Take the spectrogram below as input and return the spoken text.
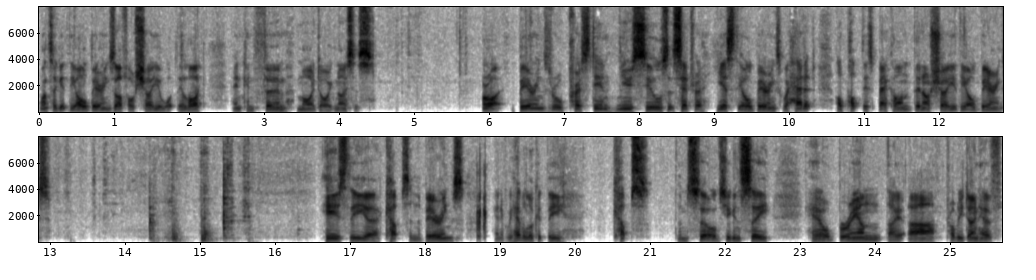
Once I get the old bearings off I'll show you what they're like and confirm my diagnosis. Alright, bearings are all pressed in, new seals, etc. Yes, the old bearings were had it. I'll pop this back on, then I'll show you the old bearings. Here's the uh, cups and the bearings, and if we have a look at the cups themselves, you can see how brown they are. Probably don't have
